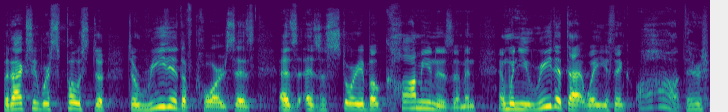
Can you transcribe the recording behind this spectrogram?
But actually, we're supposed to, to read it, of course, as, as, as a story about communism. And, and when you read it that way, you think, oh, there's,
